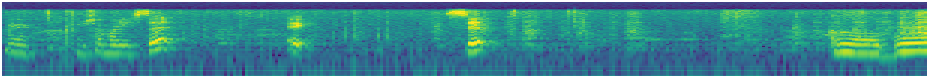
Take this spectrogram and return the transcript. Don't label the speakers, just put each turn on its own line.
Can you show me you sit? Hey, sit. Good boy.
